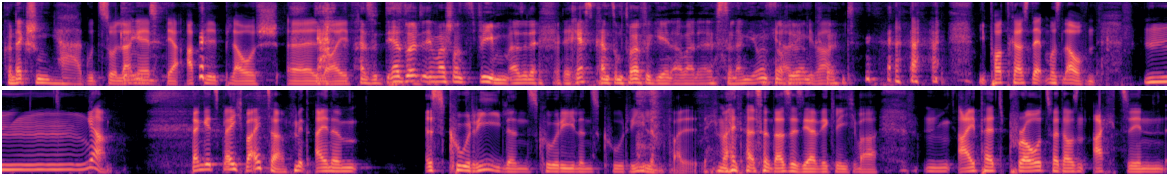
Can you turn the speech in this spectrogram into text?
Connection? Ja, gut, solange Gate? der Apfelplausch äh, ja, läuft. Also der sollte immer schon streamen. Also der, der Rest kann zum Teufel gehen, aber der, solange ihr uns ja, noch hören könnt. Die Podcast-App muss laufen. Mm, ja, dann geht's gleich weiter mit einem skurrilen, skurrilen, skurrilen Fall. Ich meine, also das ist ja wirklich wahr. Mm, iPad Pro 2018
